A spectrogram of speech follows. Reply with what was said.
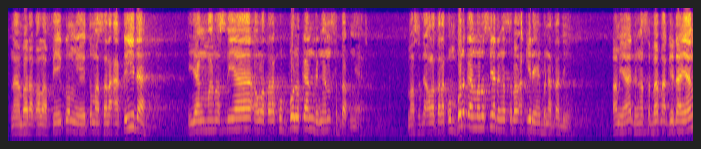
Nah, barakallahu fikum yaitu masalah akidah yang manusia Allah Taala kumpulkan dengan sebabnya. Maksudnya Allah Taala kumpulkan manusia dengan sebab akidah yang benar tadi. Paham ya? Dengan sebab akidah yang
